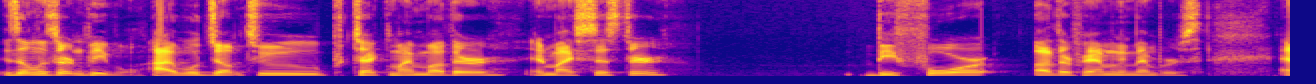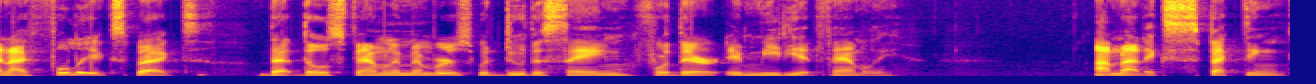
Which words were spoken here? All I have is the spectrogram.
It's only certain people. I will jump to protect my mother and my sister before other family members. And I fully expect that those family members would do the same for their immediate family. I'm not expecting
